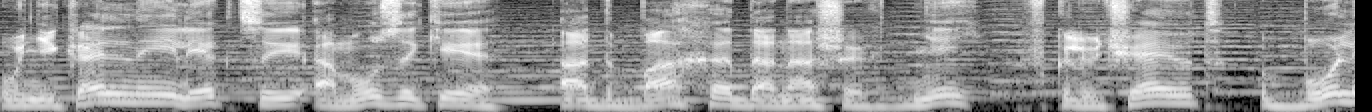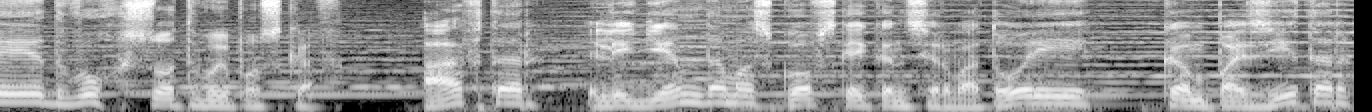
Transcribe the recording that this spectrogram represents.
Уникальные лекции о музыке «От Баха до наших дней» включают более 200 выпусков. Автор – легенда Московской консерватории, композитор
